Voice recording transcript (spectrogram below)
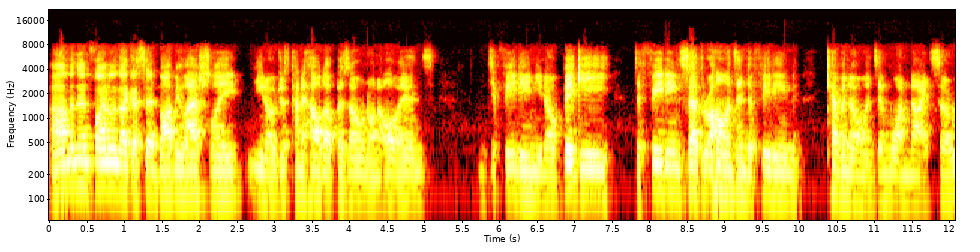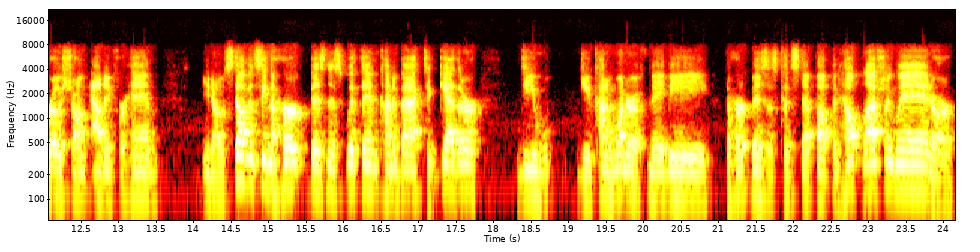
um, and then finally, like I said, Bobby Lashley, you know, just kind of held up his own on all ends, defeating, you know, Biggie, defeating Seth Rollins, and defeating Kevin Owens in one night. So a really strong outing for him. You know, still haven't seen the Hurt business with him kind of back together. Do you do you kind of wonder if maybe the Hurt business could step up and help Lashley win, or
